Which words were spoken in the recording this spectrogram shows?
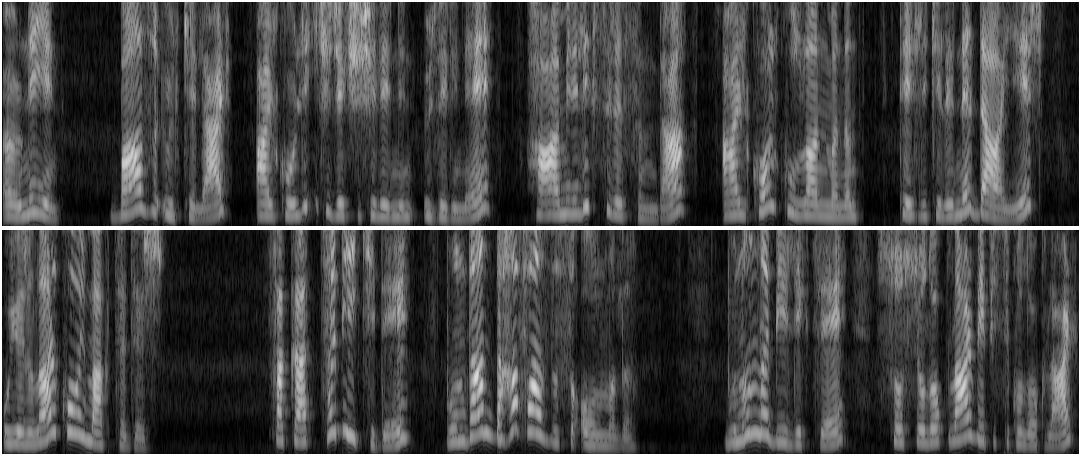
Örneğin bazı ülkeler alkollü içecek şişelerinin üzerine hamilelik sırasında alkol kullanmanın tehlikelerine dair uyarılar koymaktadır. Fakat tabii ki de bundan daha fazlası olmalı. Bununla birlikte sosyologlar ve psikologlar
